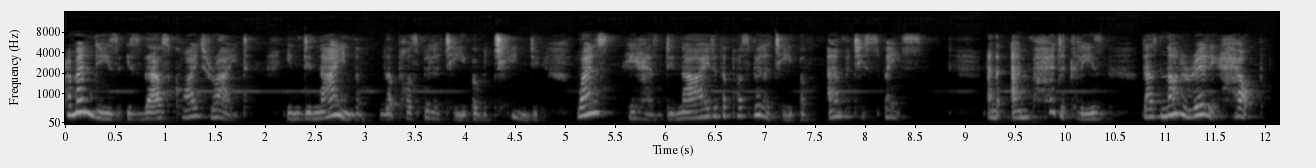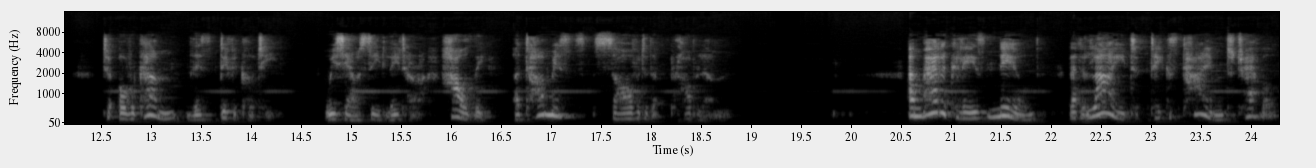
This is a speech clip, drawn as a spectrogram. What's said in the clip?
Parmenides is thus quite right in denying the, possibility of change once he has denied the possibility of empty space. And Empedocles does not really help to overcome this difficulty. We shall see later how the atomists solved the problem. Empedocles knew that light takes time to travel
